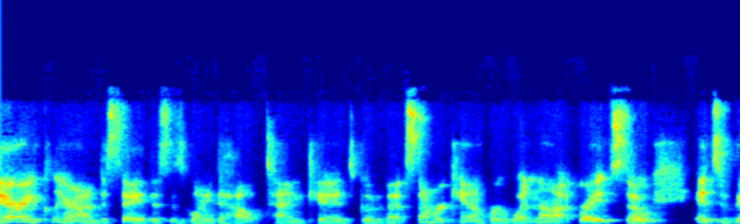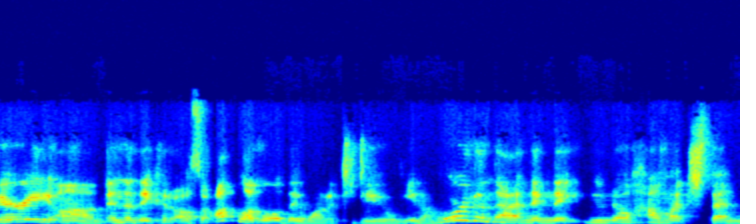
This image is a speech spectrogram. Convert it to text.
very clear on to say this is going to help 10 kids go to that summer camp or whatnot right? So it's very um, and then they could also up level if they wanted to do you know more than that and then they you know how much then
